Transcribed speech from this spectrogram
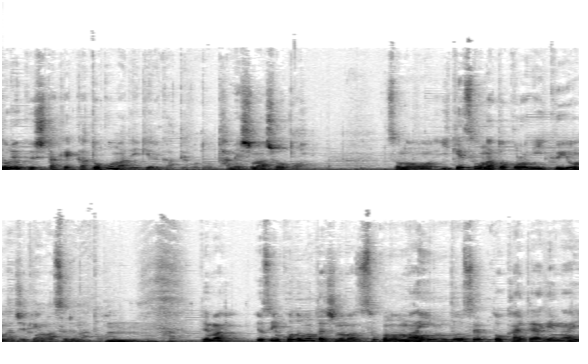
努力した結果どこまでいけるかということを試しましょうと。その行けそうなところに行くような受験はするなと、うん、でまあ、要するに子どもたちのまずそこのマインドセットを変えてあげない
